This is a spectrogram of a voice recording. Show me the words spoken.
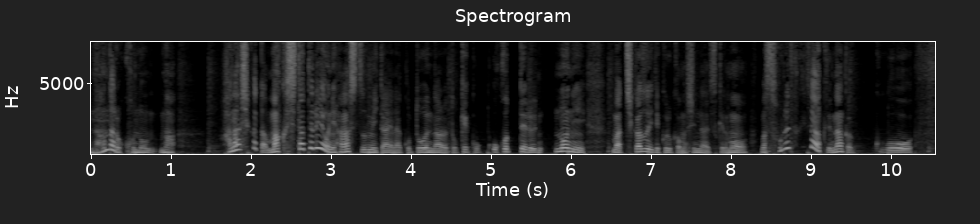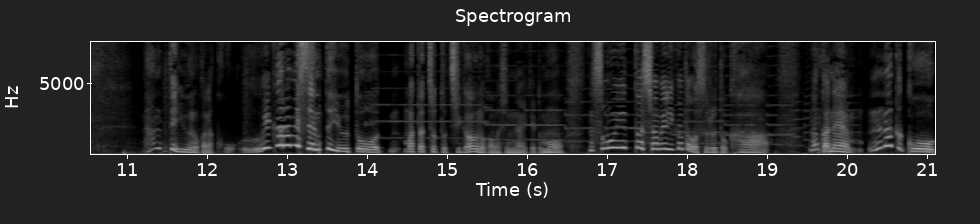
なんだろう、この、まあ、話し方、まくし立てるように話すみたいなことになると結構怒ってるのに、まあ、近づいてくるかもしれないですけども、まあ、それだけじゃなくて、なんかこう、なんていうのかな、こう、上から目線っていうと、またちょっと違うのかもしれないけども、そういった喋り方をするとか、なんかね、なんかこう、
